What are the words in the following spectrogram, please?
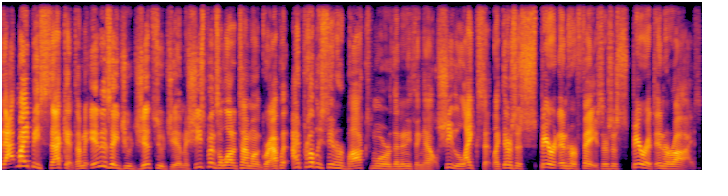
that might be second. I mean, it is a jujitsu gym, and she spends a lot of time on grappling. I've probably seen her box more than anything else. She likes it. Like there's a spirit in her face, there's a spirit in her eyes.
